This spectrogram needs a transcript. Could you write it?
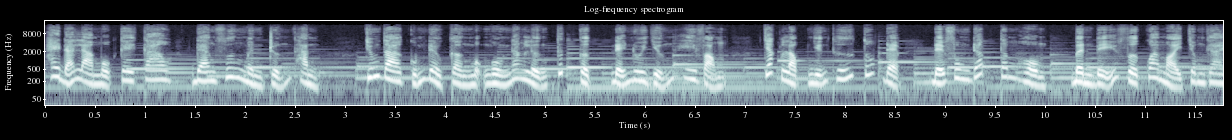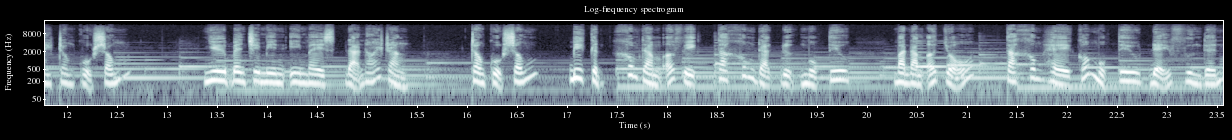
hay đã là một cây cao đang vươn mình trưởng thành, chúng ta cũng đều cần một nguồn năng lượng tích cực để nuôi dưỡng hy vọng, chắc lọc những thứ tốt đẹp để vun đắp tâm hồn, bền bỉ vượt qua mọi chông gai trong cuộc sống. Như Benjamin Emays đã nói rằng, trong cuộc sống, bi kịch không nằm ở việc ta không đạt được mục tiêu, mà nằm ở chỗ ta không hề có mục tiêu để vươn đến.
